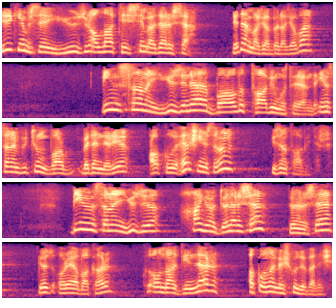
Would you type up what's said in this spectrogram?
Bir kimse yüzünü Allah'a teslim ederse neden mi acaba böyle acaba? İnsanın yüzüne bağlı tabi muhteremde. İnsanın bütün var bedenleri, aklı, her şey insanın yüzüne tabidir. Bir insanın yüzü hangi yöne dönerse dönerse göz oraya bakar, ondan dinler, akıl ondan meşguldür böylece.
